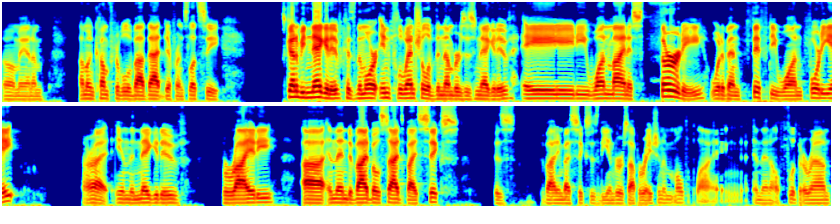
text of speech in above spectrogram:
Oh man, I'm I'm uncomfortable about that difference. Let's see. It's going to be negative because the more influential of the numbers is negative. 81 minus 30 would have been 51. 48. All right, in the negative variety. Uh, and then divide both sides by 6 because dividing by 6 is the inverse operation of multiplying. And then I'll flip it around.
